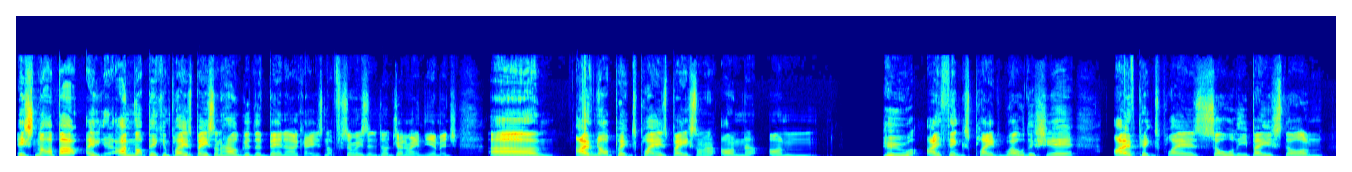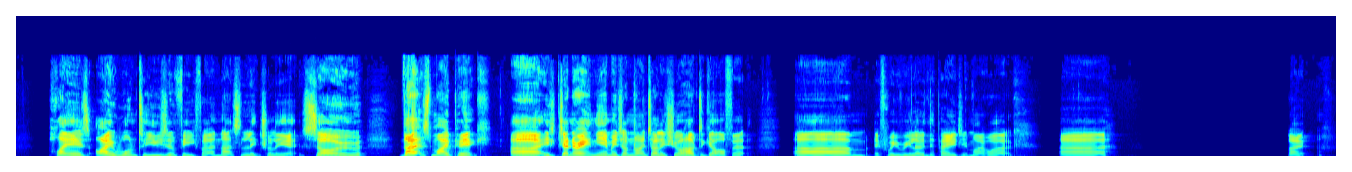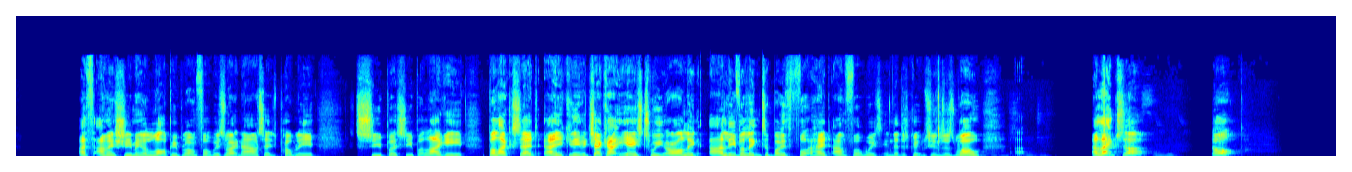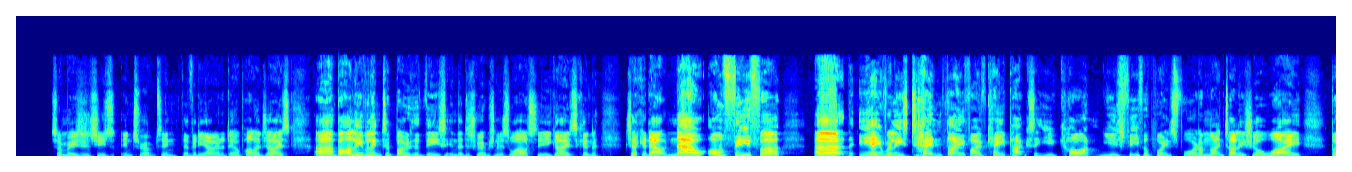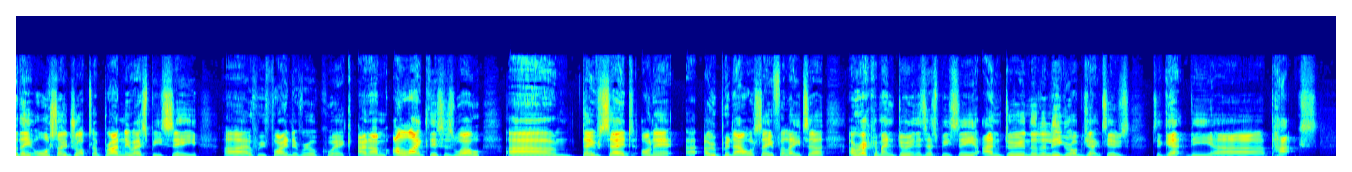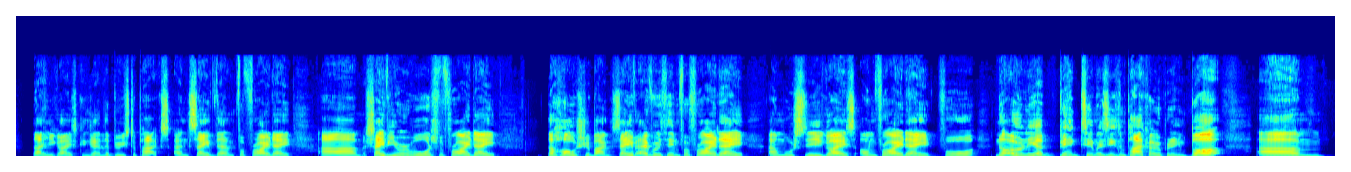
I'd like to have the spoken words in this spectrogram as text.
It's not about. I, am not picking players based on how good they've been. Okay, it's not for some reason. It's not generating the image. Um, I've not picked players based on on on who I think's played well this year. I've picked players solely based on players I want to use in FIFA, and that's literally it. So that's my pick. Uh, it's generating the image. I'm not entirely sure how to get off it. Um, if we reload the page, it might work. Uh. I am assuming a lot of people are on FUTWIZ right now, so it's probably super, super laggy. But like I said, uh, you can even check out EA's tweet, or I'll, link, I'll leave a link to both Futhead and FUTWIZ in the descriptions as well. Uh, Alexa, stop some reason she's interrupting the video and I do apologize. Uh, but I'll leave a link to both of these in the description as well so you guys can check it out. Now, on FIFA, uh, the EA released 10 35k packs that you can't use FIFA points for, and I'm not entirely sure why, but they also dropped a brand new SBC uh, if we find it real quick. And I'm, i like this as well. Um, they've said on it, uh, open now or save for later. I recommend doing this SBC and doing the La Liga objectives to get the uh, packs that you guys can get the booster packs and save them for Friday. Um, save your rewards for Friday. The whole shebang. Save everything for Friday, and we'll see you guys on Friday for not only a big team of season pack opening, but um,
